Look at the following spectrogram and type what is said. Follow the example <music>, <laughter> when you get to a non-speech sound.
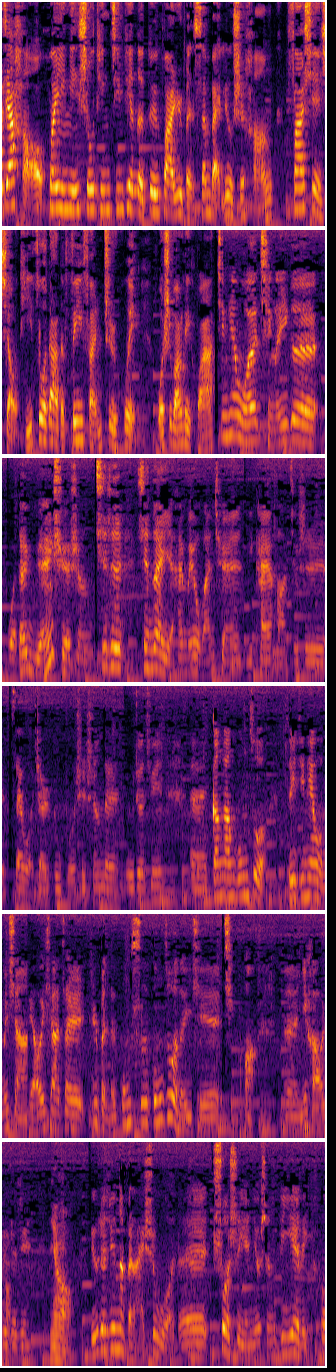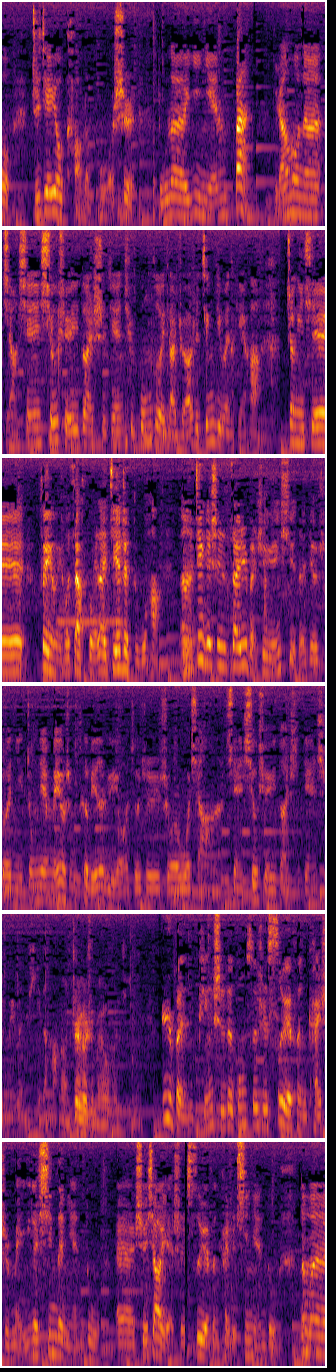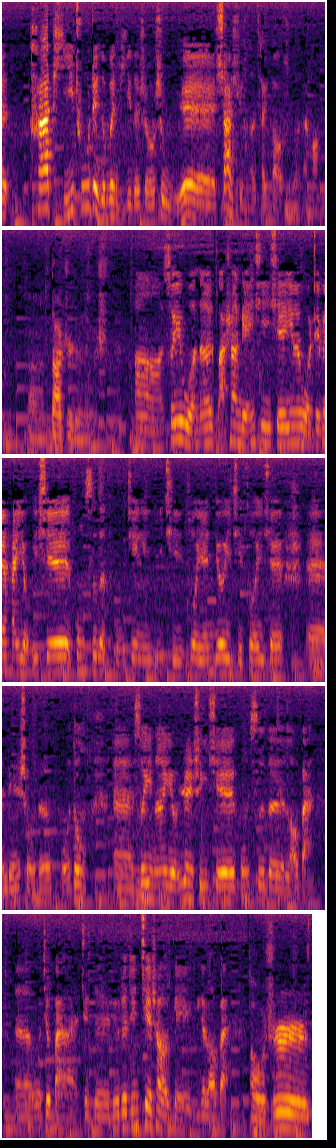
大家好，欢迎您收听今天的对话日本三百六十行，发现小题做大的非凡智慧。我是王丽华。今天我请了一个我的原学生，其实现在也还没有完全离开哈，就是在我这儿读博士生的刘哲军，呃，刚刚工作，所以今天我们想聊一下在日本的公司工作的一些情况。呃，你好，刘哲军。你好，刘哲军呢，本来是我的硕士研究生，毕业了以后直接又考了博士，读了一年半，然后呢，想先休学一段时间去工作一下，主要是经济问题哈，挣一些费用以后再回来接着读哈。嗯，这个是在日本是允许的，就是说你中间没有什么特别的理由，就是说我想先休学一段时间是没问题的哈。嗯，这个是没有问题的。日本平时的公司是四月份开始每一个新的年度，呃，学校也是四月份开始新年度。那么他提出这个问题的时候是五月下旬了才告诉我的哈。嗯，大致就那个时间。啊，所以我呢马上联系一些，因为我这边还有一些公司的途径，一起做研究，一起做一些呃联手的活动，呃，所以呢有认识一些公司的老板，呃，我就把这个刘哲军介绍给一个老板。啊，我是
